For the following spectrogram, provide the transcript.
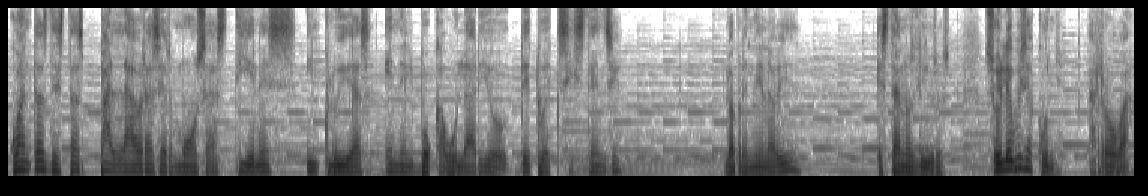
¿Cuántas de estas palabras hermosas tienes incluidas en el vocabulario de tu existencia? Lo aprendí en la vida. Está en los libros. Soy Lewis Acuña, arroba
